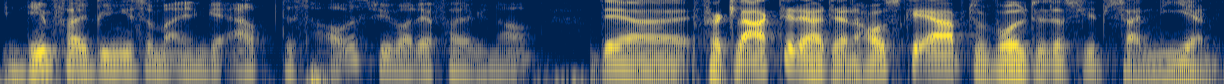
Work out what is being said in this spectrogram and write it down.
In dem Fall ging es um ein geerbtes Haus. Wie war der Fall genau? Der Verklagte, der hat ein Haus geerbt und wollte das jetzt sanieren.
